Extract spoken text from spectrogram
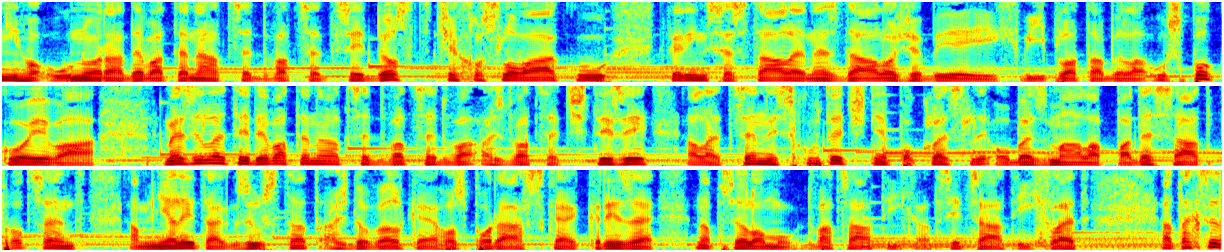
1. února 1923 dost Čechoslováků, kterým se stále nezdálo, že by jejich výplata byla uspokojivá. Mezi lety 1922 až 24 ale ceny skutečně poklesly o bezmála 50% a měly tak zůstat až do velké hospodářské krize na přelomu 20. a 30. let. A tak se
